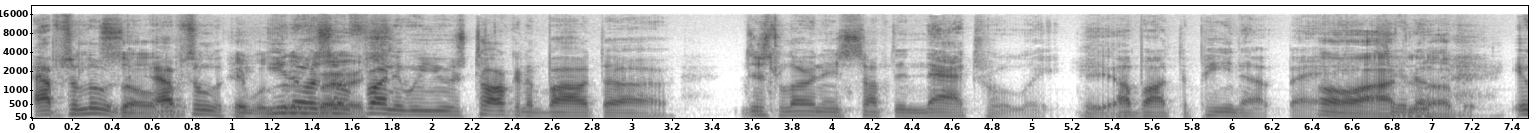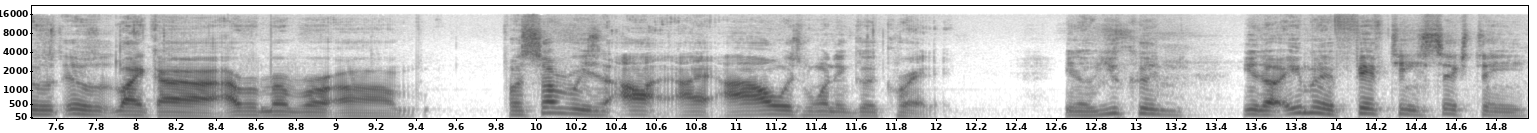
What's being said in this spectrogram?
Absolutely, So absolutely. It was you know, it's so funny when you was talking about uh, just learning something naturally Yeah. about the peanut bag. Oh, I you know? love it. It was it was like uh, I remember um, for some reason I, I I always wanted good credit. You know, you couldn't. You know, even at 15, 16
